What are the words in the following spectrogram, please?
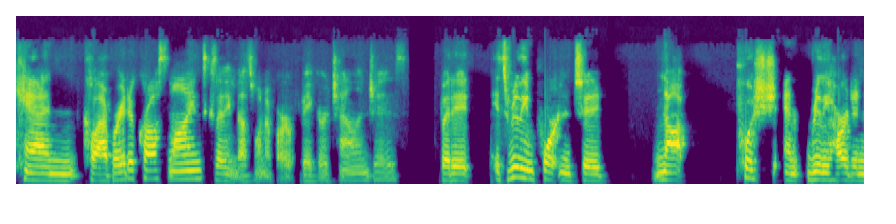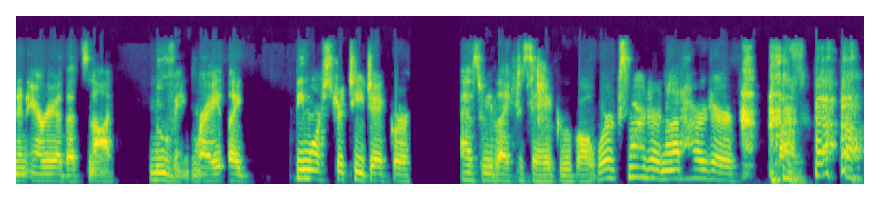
can collaborate across lines because I think that's one of our bigger challenges. But it it's really important to not push and really hard in an area that's not moving, right? Like be more strategic or as we like to say at Google, work smarter, not harder.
